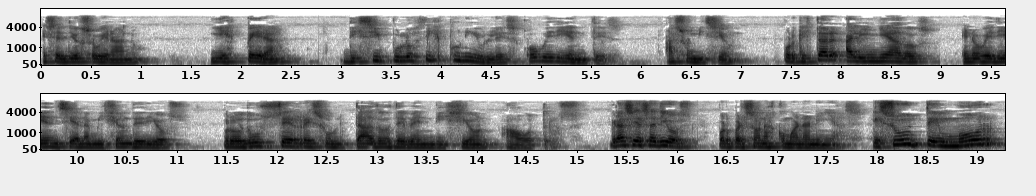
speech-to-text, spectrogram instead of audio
es el Dios soberano y espera discípulos disponibles, obedientes a su misión. Porque estar alineados en obediencia a la misión de Dios produce resultados de bendición a otros. Gracias a Dios por personas como Ananías, que su temor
